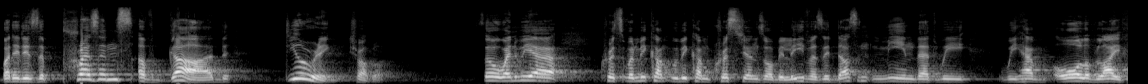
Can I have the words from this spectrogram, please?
but it is the presence of God during trouble. So when we are when we, come, we become Christians or believers, it doesn't mean that we, we have all of life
